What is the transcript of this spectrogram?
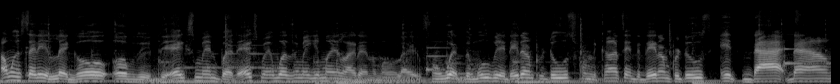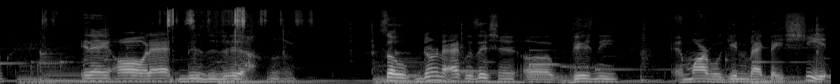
I wouldn't say they let go of the, the X Men, but the X Men wasn't making money like that no more. Like, from what the movie that they done produced, from the content that they done produced, it died down. It ain't all that. Mm. So, during the acquisition of Disney and Marvel getting back their shit,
